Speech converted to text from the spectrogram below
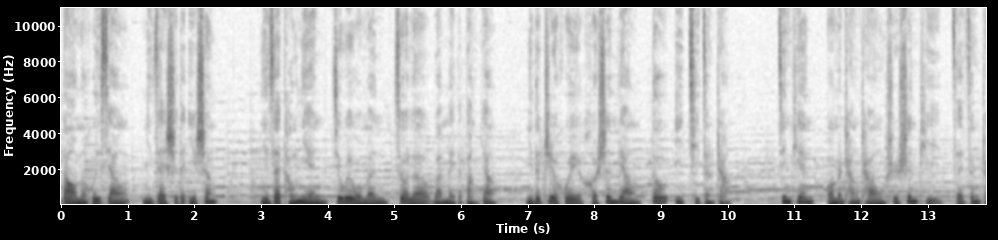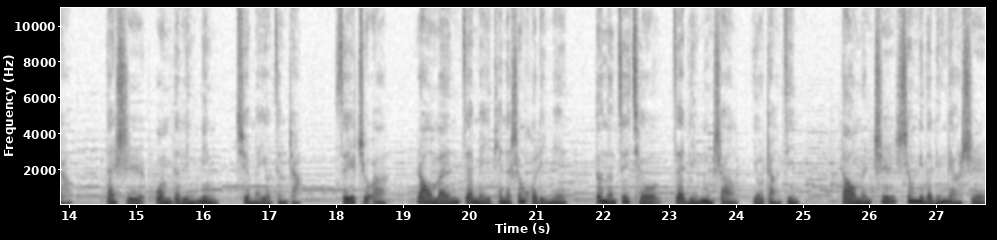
当我们回想你在世的一生，你在童年就为我们做了完美的榜样，你的智慧和身量都一起增长。今天我们常常是身体在增长，但是我们的灵命却没有增长。所以主啊，让我们在每一天的生活里面都能追求在灵命上有长进。当我们吃生命的灵粮时，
